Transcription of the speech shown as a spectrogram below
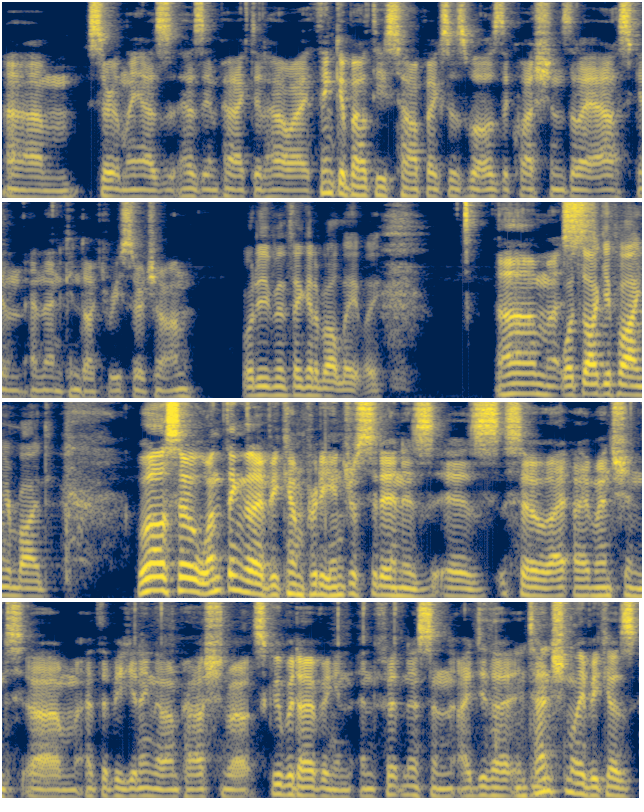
um, certainly has has impacted how I think about these topics as well as the questions that I ask and, and then conduct research on. What have you been thinking about lately? Um, What's occupying your mind? Well, so one thing that I've become pretty interested in is is so I, I mentioned um, at the beginning that I'm passionate about scuba diving and, and fitness, and I do that mm-hmm. intentionally because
